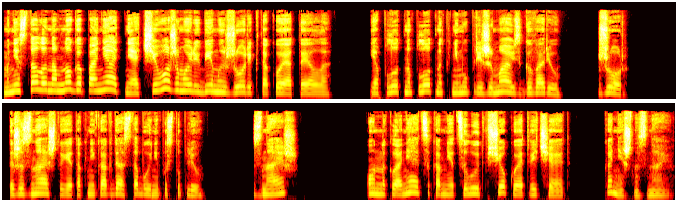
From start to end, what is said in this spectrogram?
мне стало намного понятнее, отчего же мой любимый Жорик такой Отелло. Я плотно-плотно к нему прижимаюсь, говорю, «Жор, ты же знаешь, что я так никогда с тобой не поступлю». «Знаешь?» Он наклоняется ко мне, целует в щеку и отвечает, «Конечно, знаю».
